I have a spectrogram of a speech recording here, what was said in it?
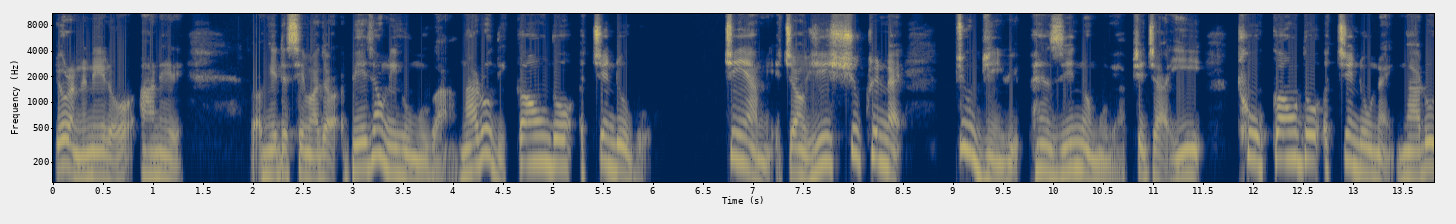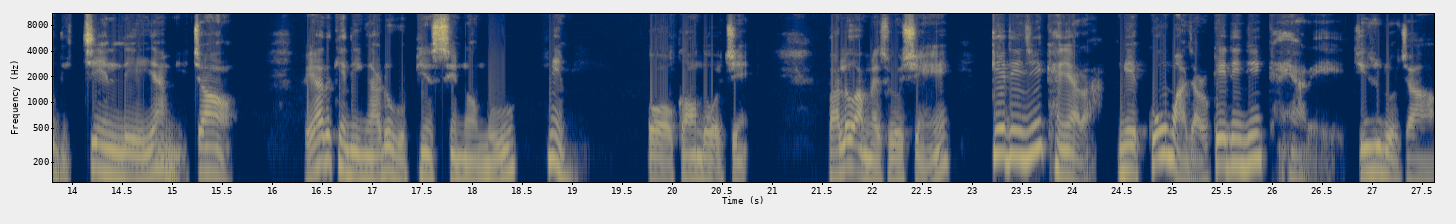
ပြောတာနည်းနည်းတော့အားနေတယ်အငွေတစ်ဆေးမှာကြောင့်အဘေကြောင့်နေဟုမူကငါတို့ဒီကောင်းသောအကျင့်တို့ကိုကျင့်ရမည်အကြောင်းယေရှုခရစ်၌ပြုပြင်၍ဖန်ဆင်းတော်မူရာဖြစ်ကြ၏ထိုကောင်းသောအကျင့်တို့၌ငါတို့သည်ကျင့်လေရမည်အကြောင်းဘုရားသခင်သည်ငါတို့ကိုပြင်ဆင်တော်မူနှင့်ပြီ။အော်ကောင်းသောအကျင့် ဘာလို့ရမလဲဆိုလို့ရှိရင်ကေတင်ချင်းခံရတာငယ်ကိုးမှာကြတော့ကေတင်ချင်းခံရတယ်ကြီးစုတော်ကြောင့်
